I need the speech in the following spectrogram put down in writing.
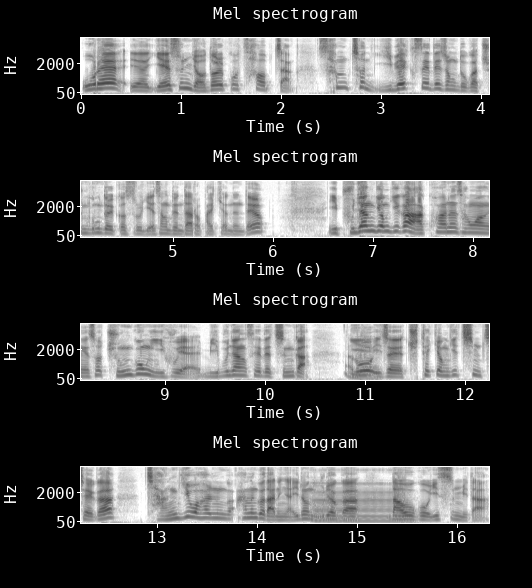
올해 68곳 사업장 3,200세대 정도가 준공될 것으로 예상된다고 밝혔는데요. 이 분양 경기가 악화하는 상황에서 준공 이후에 미분양 세대 증가로 예. 이제 주택 경기 침체가 장기화하는 것, 하는 것 아니냐 이런 우려가 아. 나오고 있습니다.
